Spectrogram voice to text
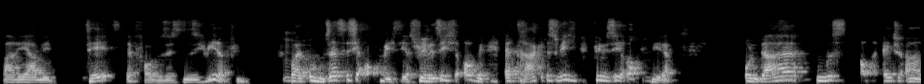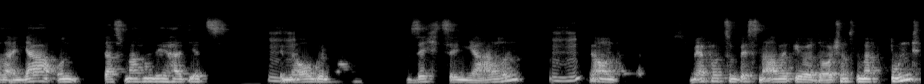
Variabilität Qualität der Vorgesetzten sich wiederfinden. Mhm. Weil Umsatz ist ja auch wichtig, das findet sich auch wieder. Ertrag ist wichtig, findet sich auch wieder. Und daher muss auch HR sein. Ja, und das machen wir halt jetzt mhm. genau genommen 16 Jahre. Mhm. Ja, und mehrfach zum besten Arbeitgeber Deutschlands gemacht. Und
